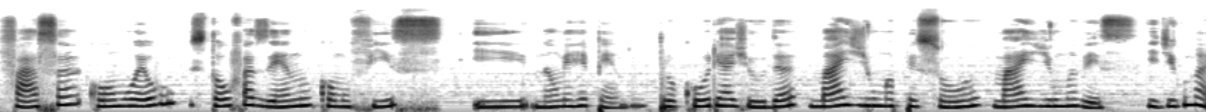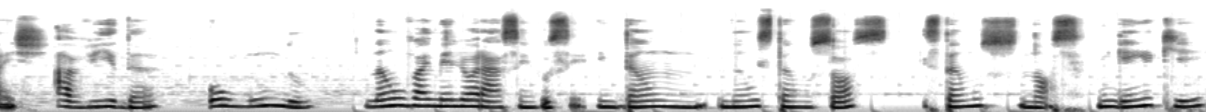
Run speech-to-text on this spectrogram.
faça como eu estou fazendo, como fiz e não me arrependo. Procure ajuda mais de uma pessoa, mais de uma vez. E digo mais: a vida o mundo não vai melhorar sem você. Então, não estamos sós, estamos nós. Ninguém aqui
